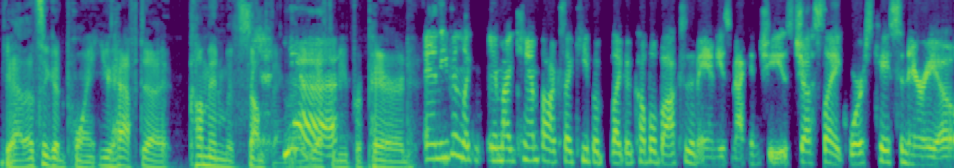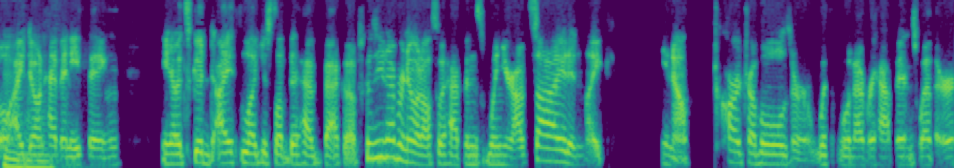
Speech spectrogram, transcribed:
Yeah, that's a good point. You have to come in with something. Right? Yeah. You have to be prepared. And even like in my camp box, I keep a, like a couple boxes of Annie's mac and cheese, just like worst case scenario. Mm-hmm. I don't have anything. You know, it's good. I, I just love to have backups because you never know what also happens when you're outside and like, you know, car troubles or with whatever happens, whether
